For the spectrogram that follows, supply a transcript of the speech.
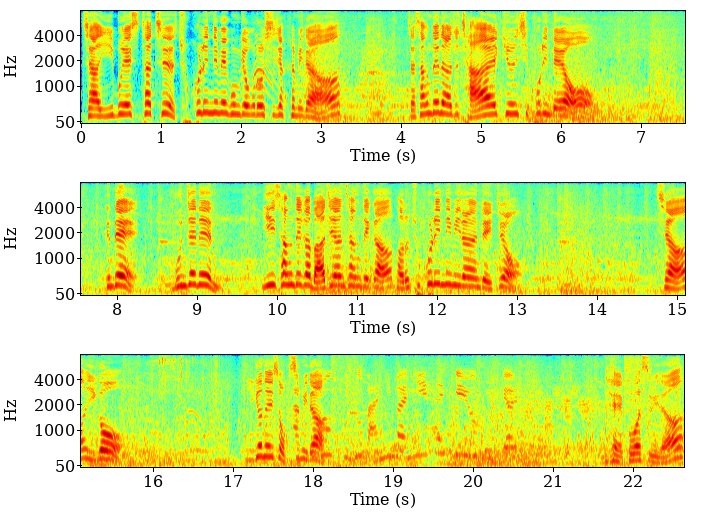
자 2부의 스타트 초콜릿님의 공격으로 시작합니다. 자 상대는 아주 잘 키운 시폴인데요. 근데 문제는 이 상대가 맞이한 상대가 바로 초콜릿님이라는 데 있죠? 자 이거 이겨낼 수 없습니다. 많이 많이 네, 고맙습니다.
